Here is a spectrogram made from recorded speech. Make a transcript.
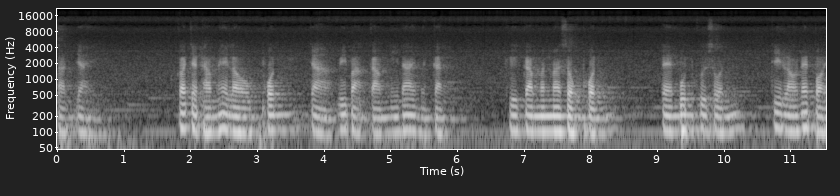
สัตว์ใหญ่ ก็จะทำให้เราพ้นจากวิบากกรรมนี้ได้เหมือนกัน คือกรรมมันมาส่งผล แต่บุญกุศลที่เราได้ปล่อย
